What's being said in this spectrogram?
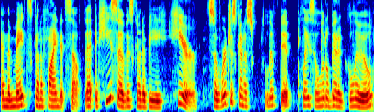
and the mate's going to find itself. The adhesive is going to be here. So we're just going to lift it, place a little bit of glue.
